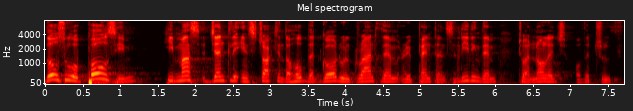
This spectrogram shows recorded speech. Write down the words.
Those who oppose him, he must gently instruct in the hope that God will grant them repentance, leading them to a knowledge of the truth,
